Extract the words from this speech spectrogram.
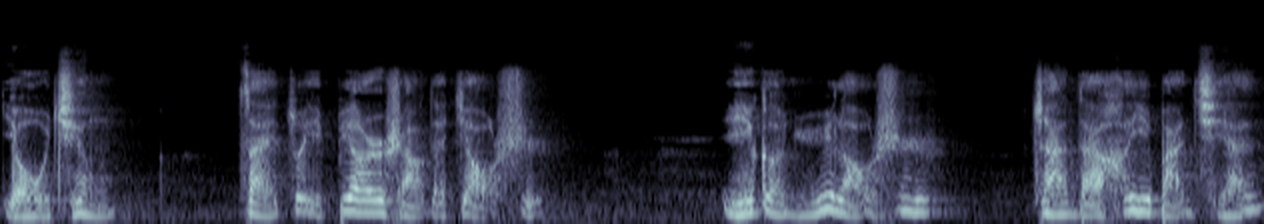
有庆在最边上的教室。一个女老师站在黑板前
